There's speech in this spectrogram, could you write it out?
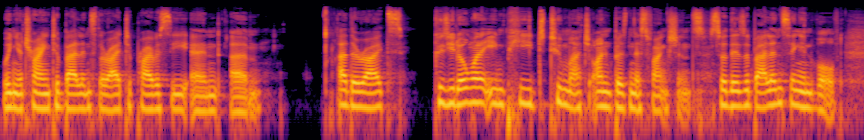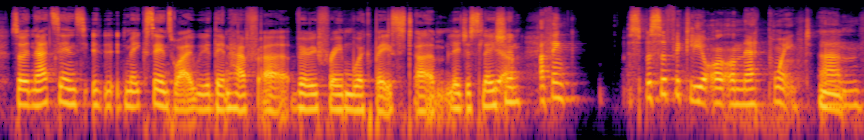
when you're trying to balance the right to privacy and um, other rights because you don't want to impede too much on business functions. So there's a balancing involved. So in that sense, it, it makes sense why we then have uh, very framework based um, legislation. I think specifically on, on that point, um,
